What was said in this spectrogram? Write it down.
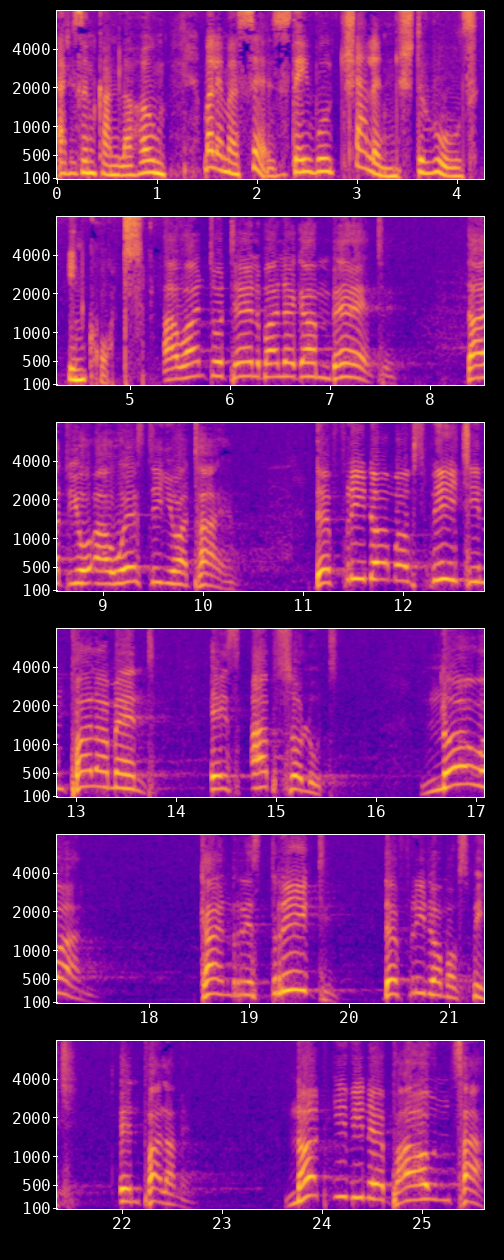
at his Nkandla home. Malema says they will challenge the rules in court. I want to tell Baleka Mbete that you are wasting your time. The freedom of speech in parliament is absolute. No one can restrict the freedom of speech in parliament. Not even a bouncer.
